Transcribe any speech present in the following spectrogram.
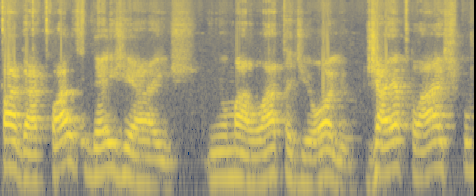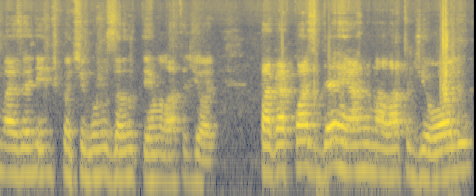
pagar quase 10 reais em uma lata de óleo já é plástico, mas a gente continua usando o termo lata de óleo. Pagar quase 10 reais numa lata de óleo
